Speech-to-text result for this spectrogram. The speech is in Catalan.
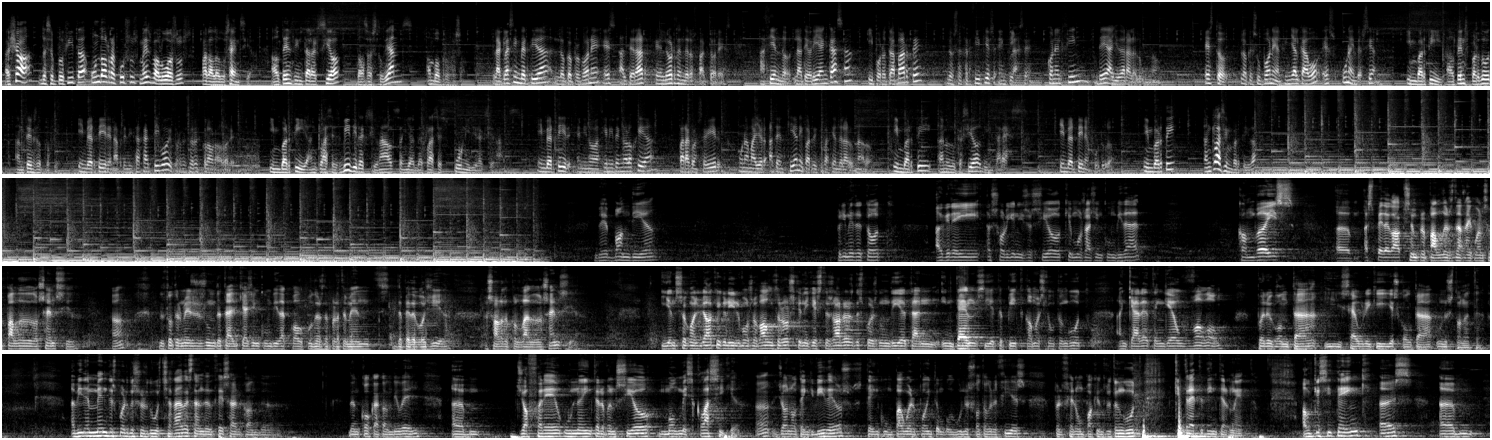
Això desaprofita un dels recursos més valuosos per a la docència, el temps d'interacció dels estudiants amb el professor. La clase invertida lo que propone es alterar el orden de los factores, haciendo la teoría en casa y, por otra parte, los ejercicios en clase, con el fin de ayudar al alumno. Esto lo que supone, al fin y al cabo, es una inversión. Invertir el temps perdut en temps de profit. Invertir en aprendizaje activo y profesores colaboradores. Invertir en classes bidireccionals en lloc de classes unidireccionals. Invertir en innovación y tecnología para conseguir una mayor atención y participación del alumnado. Invertir en educació d'interès. Invertir en futuro. Invertir en classe invertida. Bé, bon dia. Primer de tot, agrair a l'organització que ens hagin convidat. Com veus, eh, el pedagog sempre parles de quan se parla de docència. Eh? De totes maneres, és un detall que hagin convidat qualcú del departament de pedagogia a l'hora de parlar de docència. I en segon lloc, agrair-vos a vosaltres que en aquestes hores, després d'un dia tan intens i atapit com el que heu tingut, encara tingueu valor per aguantar i seure aquí i escoltar una estoneta. Evidentment, després de les dues xerrades, tant d'en César com de, d'en Coca, com diu ell, eh, jo faré una intervenció molt més clàssica. Eh? Jo no tinc vídeos, tinc un PowerPoint amb algunes fotografies per fer un poc entretengut que tracta d'internet. El que sí tinc és eh,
